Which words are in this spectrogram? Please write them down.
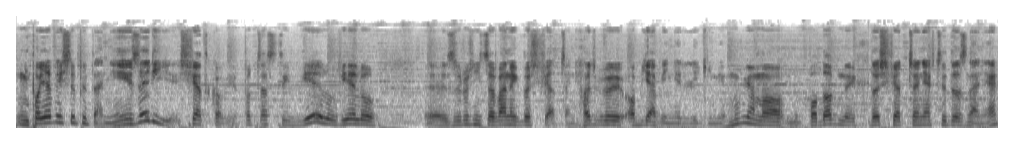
mm, pojawia się pytanie, jeżeli świadkowie podczas tych wielu, wielu y, zróżnicowanych doświadczeń, choćby objawień religijnych, mówią o podobnych doświadczeniach czy doznaniach,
